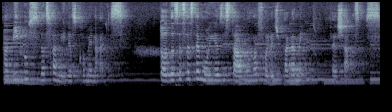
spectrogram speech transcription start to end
amigos das famílias Comenares. Todas as testemunhas estavam na folha de pagamento. Fecha aspas.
